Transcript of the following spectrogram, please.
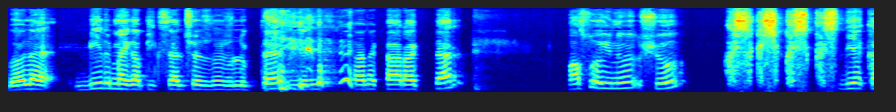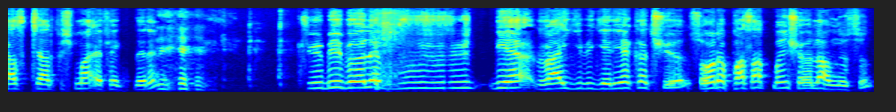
Böyle 1 megapiksel çözünürlükte 20 tane karakter pas oyunu şu kış kış kış kış diye kask çarpışma efektleri QB böyle diye ray gibi geriye kaçıyor. Sonra pas atmayı şöyle anlıyorsun.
